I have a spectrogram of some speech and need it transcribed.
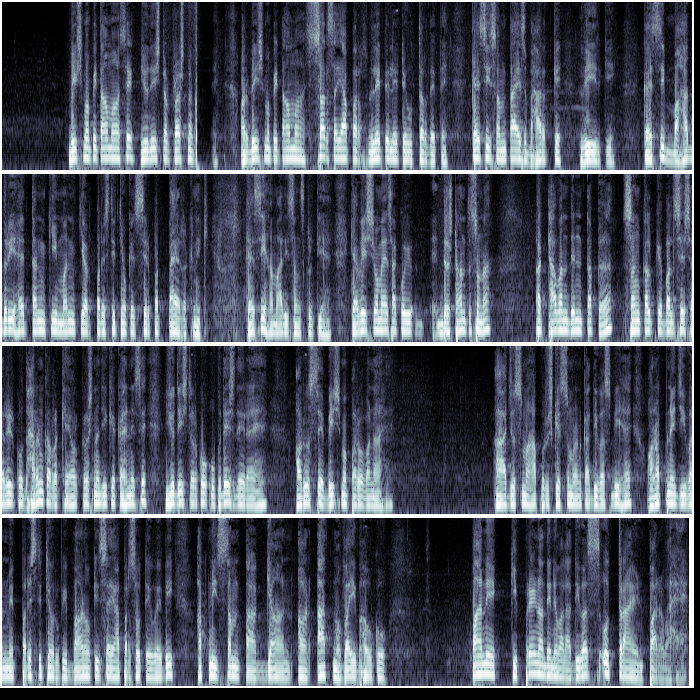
भीष्म पितामह से युधिष्ठर प्रश्न करते और भीष्म पितामह सरसया पर लेटे लेटे उत्तर देते कैसी समता इस भारत के वीर की? कैसी बहादुरी है तन की, मन की और परिस्थितियों के सिर पर पैर रखने की। कैसी हमारी संस्कृति है। क्या विश्व में ऐसा कोई दृष्टांत सुना? अट्ठावन दिन तक संकल्प के बल से शरीर को धारण कर रखे और कृष्ण जी के कहने से युधिष्ठर को उपदेश दे रहे हैं और उससे भीष्म पर्व बना है। आज उस महापुरुष के स्मरण का दिवस भी है और अपने जीवन में परिस्थितियों रूपी बाणों की सया पर सोते हुए भी अपनी समता, ज्ञान और आत्म वैभव को पाने की प्रेरणा देने वाला दिवस उत्तरायण पर्व है।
